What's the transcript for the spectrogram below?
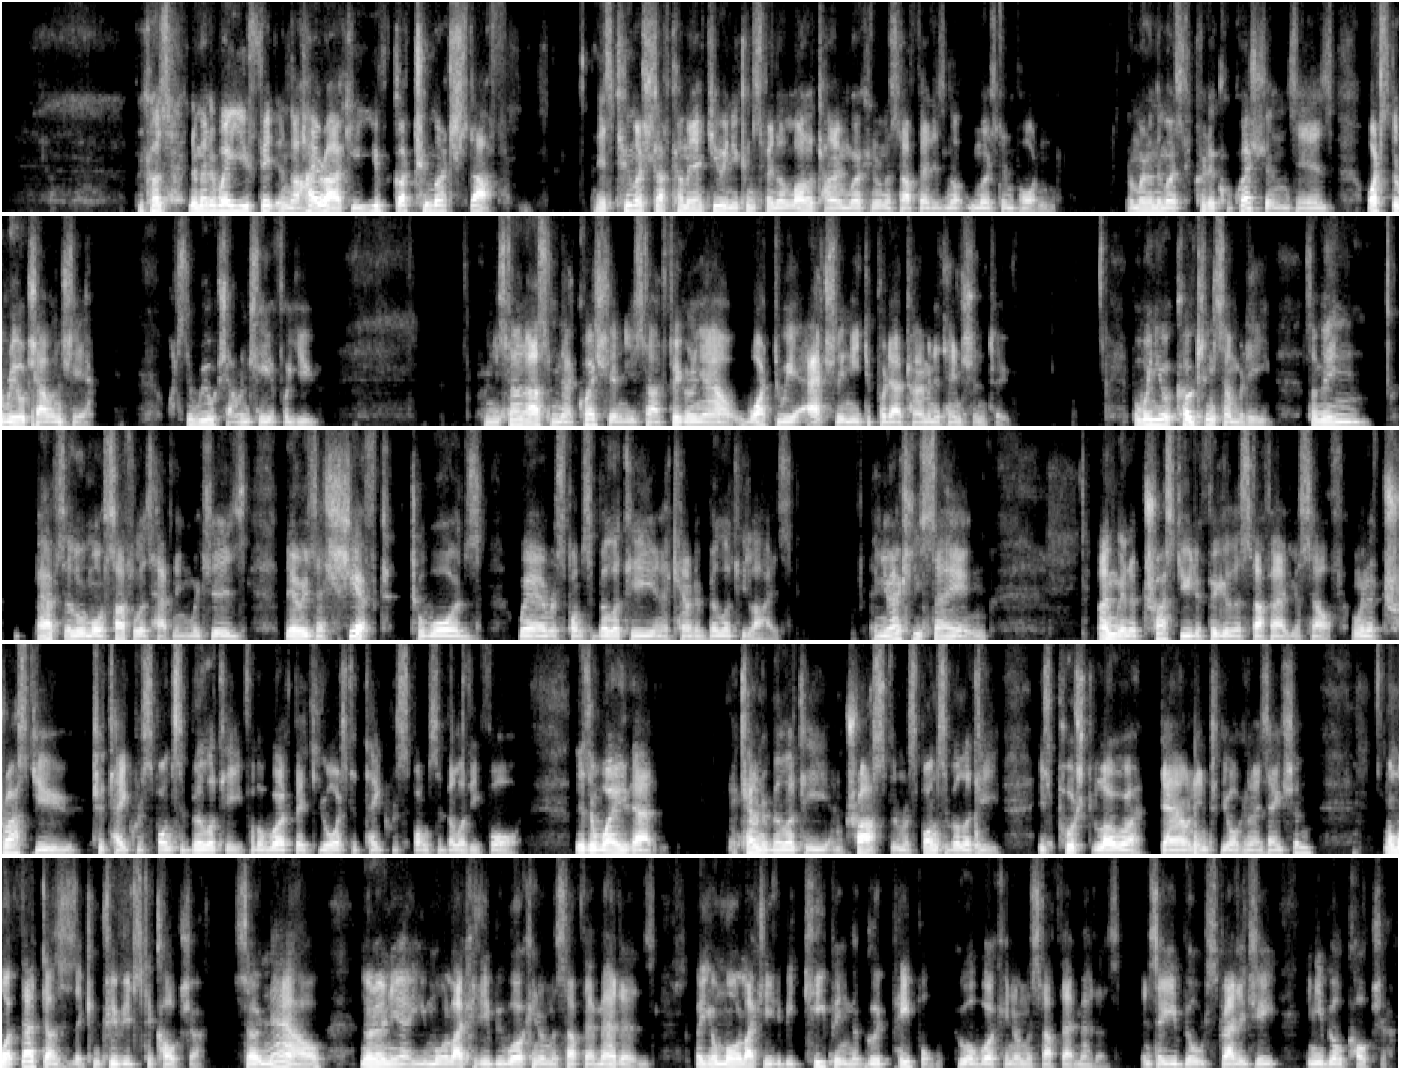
Because no matter where you fit in the hierarchy, you've got too much stuff. There's too much stuff coming at you, and you can spend a lot of time working on the stuff that is not most important. And one of the most critical questions is what's the real challenge here? What's the real challenge here for you? When you start asking that question, you start figuring out what do we actually need to put our time and attention to. But when you're coaching somebody, something perhaps a little more subtle is happening, which is there is a shift towards where responsibility and accountability lies. And you're actually saying, I'm going to trust you to figure this stuff out yourself. I'm going to trust you to take responsibility for the work that's yours to take responsibility for. There's a way that accountability and trust and responsibility is pushed lower down into the organization. And what that does is it contributes to culture. So now, not only are you more likely to be working on the stuff that matters, but you're more likely to be keeping the good people who are working on the stuff that matters. And so you build strategy and you build culture.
